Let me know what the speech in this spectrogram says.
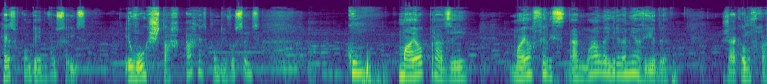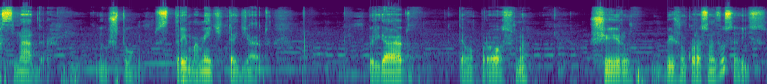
respondendo vocês. Eu vou estar a responder vocês com maior prazer, maior felicidade, maior alegria da minha vida, já que eu não faço nada. Eu estou extremamente entediado. Obrigado. Até uma próxima. Cheiro, um beijo no coração de vocês.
